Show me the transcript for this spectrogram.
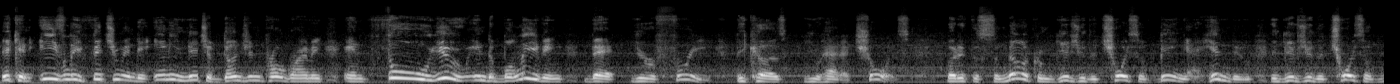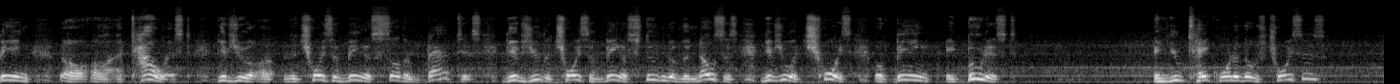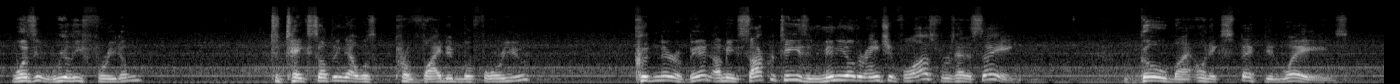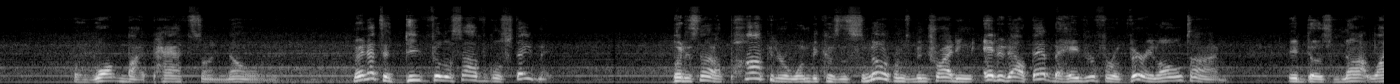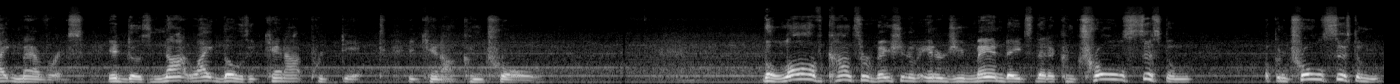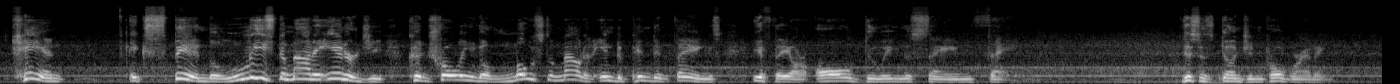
It can easily fit you into any niche of dungeon programming and fool you into believing that you're free because you had a choice. But if the simulacrum gives you the choice of being a Hindu, it gives you the choice of being uh, uh, a Taoist, gives you uh, the choice of being a Southern Baptist, gives you the choice of being a student of the Gnosis, gives you a choice of being a Buddhist, and you take one of those choices, was it really freedom to take something that was provided before you? Couldn't there have been? I mean, Socrates and many other ancient philosophers had a saying go by unexpected ways or walk by paths unknown. Man, that's a deep philosophical statement. But it's not a popular one because the simulacrum's been trying to edit out that behavior for a very long time. It does not like mavericks. It does not like those it cannot predict, it cannot control. The law of conservation of energy mandates that a control system, a control system can expend the least amount of energy controlling the most amount of independent things if they are all doing the same thing. This is dungeon programming.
